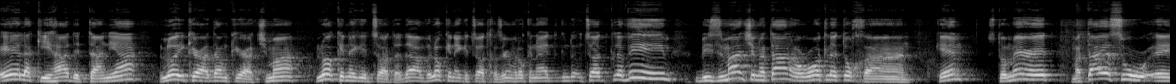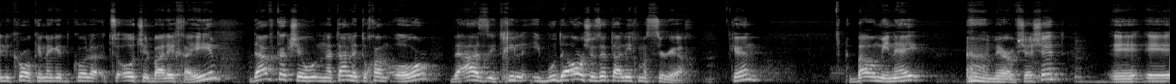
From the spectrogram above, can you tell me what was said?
אלא כי הא דתניא, לא יקרא אדם קריאת שמע, לא כנגד צואת אדם, ולא כנגד צואת חזירים, ולא כנגד צואת כלבים, בזמן שנתן אורות לתוכן, כן? זאת אומרת, מתי אסור אה, לקרוא כנגד כל הצואות של בעלי חיים? דווקא כשהוא נתן לתוכם אור, ואז התחיל עיבוד האור, שזה תהליך מסריח, כן? באו מיני מרב ששת. אה, אה,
